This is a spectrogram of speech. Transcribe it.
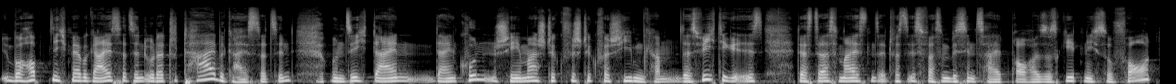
überhaupt nicht mehr begeistert sind oder total begeistert sind und sich dein, dein Kundenschema Stück für Stück verschieben kann. Das Wichtige ist, dass das meistens etwas ist, was ein bisschen Zeit braucht. Also es geht nicht sofort.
